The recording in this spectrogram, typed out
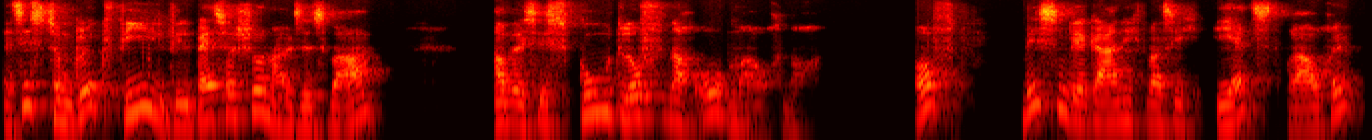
Es ist zum Glück viel, viel besser schon, als es war, aber es ist gut Luft nach oben auch noch. Oft wissen wir gar nicht, was ich jetzt brauche.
